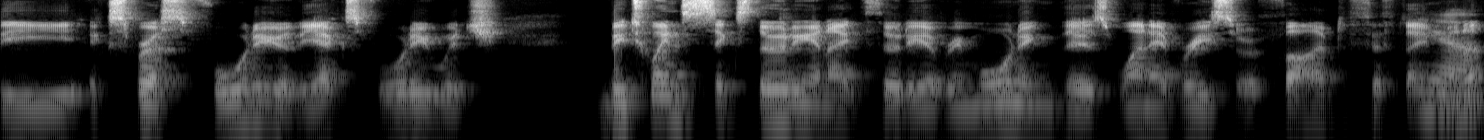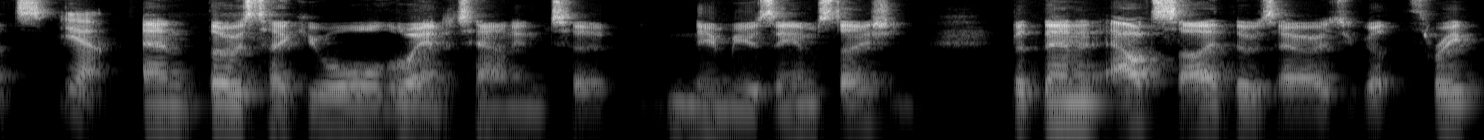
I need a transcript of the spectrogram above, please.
the Express 40 or the X40, which between 6.30 and 8.30 every morning, there's one every sort of 5 to 15 Yeah. minutes. yeah. And those take you all the way into town into New Museum Station. But then outside those hours, you've got the 3,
